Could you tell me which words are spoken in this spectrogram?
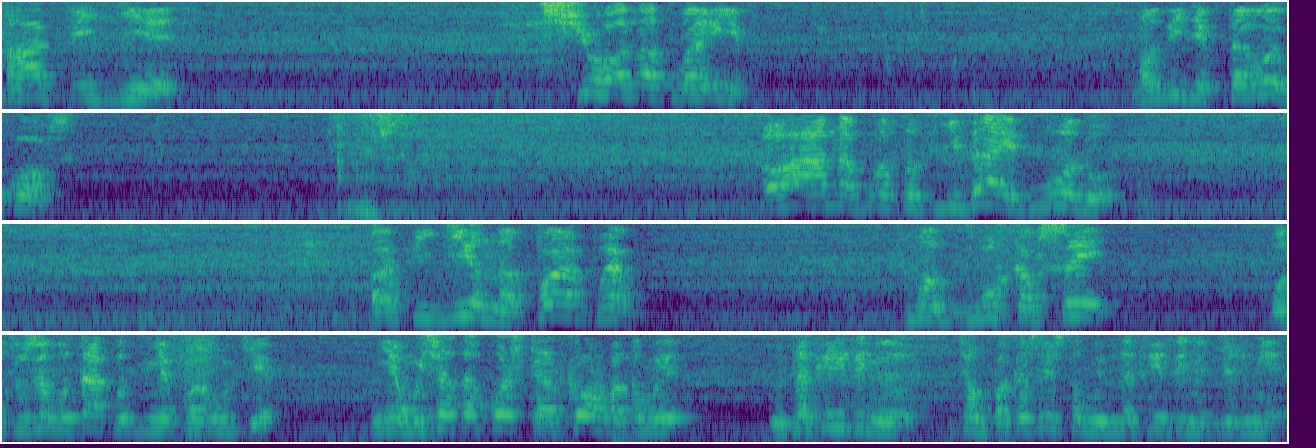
Офигеть. Что она творит? Смотрите, второй ковш. А, она просто съедает воду. Офигенно, пар прям. Вот с двух ковшей. Вот уже вот так вот мне по руке. Не, мы сейчас окошко откроем, а то мы с закрытыми... Тем, покажи, что мы с закрытыми дверьми.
